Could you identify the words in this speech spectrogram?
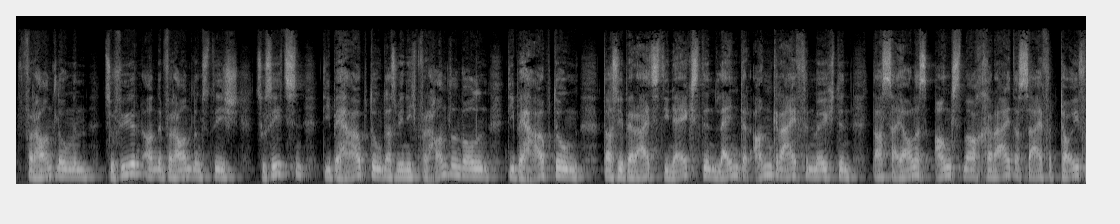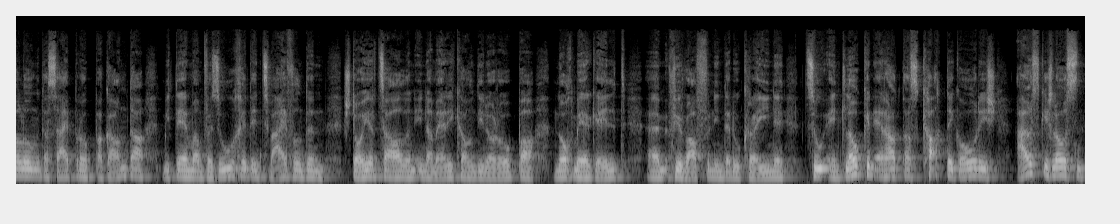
Verhandlungen zu führen, an dem Verhandlungstisch zu sitzen. Die Behauptung, dass wir nicht verhandeln wollen, die Behauptung, dass wir bereits die nächsten Länder angreifen möchten, das sei alles Angstmacherei, das sei Verteufelung, das sei Propaganda, mit der man versuche, den zweifelnden Steuerzahlern in Amerika und in Europa noch mehr Geld ähm, für Waffen in der Ukraine zu entlocken. Er hat das kategorisch ausgeschlossen.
